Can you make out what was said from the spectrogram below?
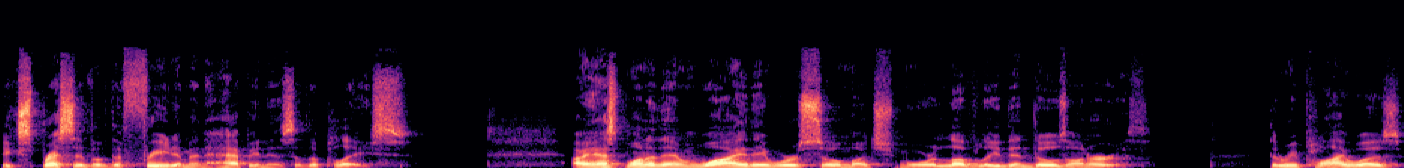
expressive of the freedom and happiness of the place. I asked one of them why they were so much more lovely than those on earth. The reply was,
